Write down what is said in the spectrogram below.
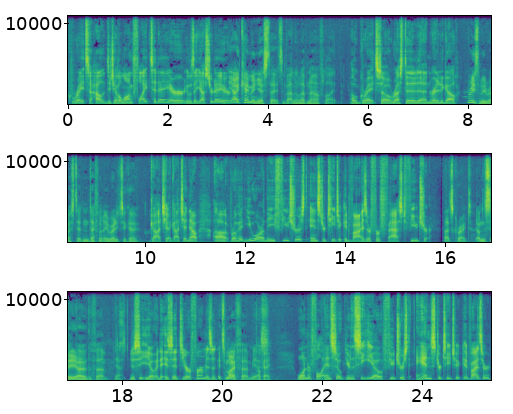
Great. So how did you have a long flight today, or was it yesterday? Or Yeah, I came in yesterday. It's about an 11 hour flight. Oh, great. So rested and ready to go. Reasonably rested and definitely ready to go. Gotcha, gotcha. Now, uh, Rohit, you are the futurist and strategic advisor for Fast Future. That's correct. I'm the CEO of the firm. Yes. Your CEO. Is it your firm? Is it? It's my firm, yes. Okay. Wonderful. And so you're the CEO, futurist, and strategic advisor?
